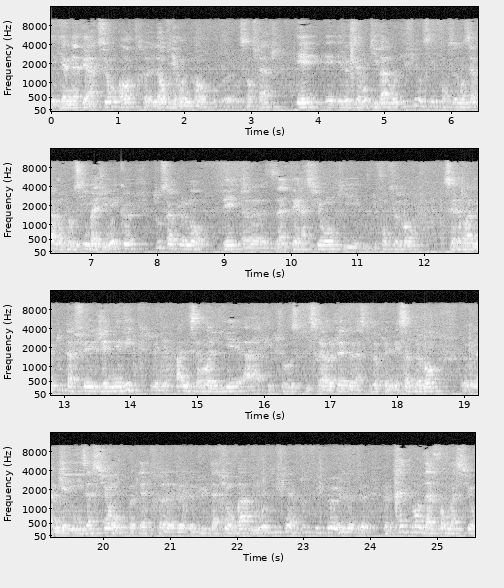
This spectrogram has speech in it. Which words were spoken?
il y a une interaction entre l'environnement, au sens large, et, le cerveau qui va modifier aussi le fonctionnement cérébral. On peut aussi imaginer que tout simplement des euh, altérations du fonctionnement cérébral, mais tout à fait génériques, je vais dire, pas nécessairement liées à quelque chose qui serait un gène de la schizophrénie, mais simplement euh, la myélinisation ou peut-être euh, le, va modifier un tout petit peu le, le, le traitement d'information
